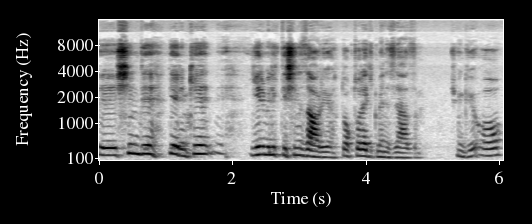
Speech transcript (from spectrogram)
Ee, şimdi diyelim ki 20'lik dişiniz ağrıyor. Doktora gitmeniz lazım. Çünkü o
